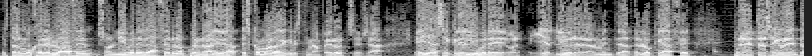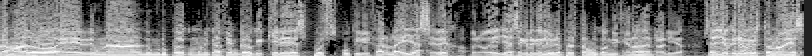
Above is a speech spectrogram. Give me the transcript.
estas mujeres lo hacen, son libres de hacerlo, pero en realidad es como lo de Cristina Pedroche. O sea, ella se cree libre, bueno, ella es libre realmente de hacer lo que hace, pero detrás hay un entramado eh, de, una, de un grupo de comunicación que lo que quiere es pues utilizarla y ella se deja. Pero ella se cree que es libre, pero está muy condicionada en realidad. O sea, yo creo que esto no es.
